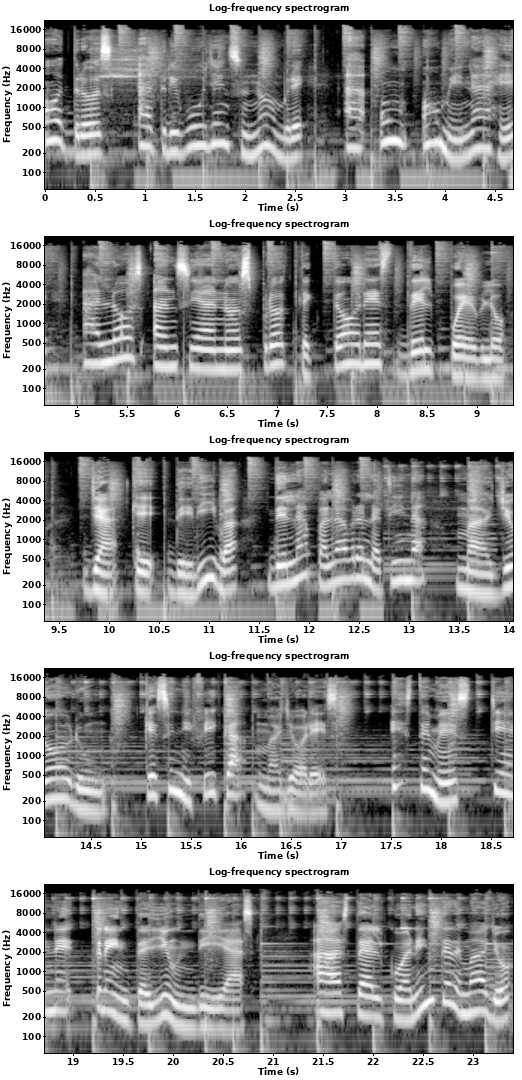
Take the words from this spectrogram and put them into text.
Otros atribuyen su nombre a un homenaje a los ancianos protectores del pueblo, ya que deriva de la palabra latina majorum, que significa mayores. Este mes tiene 31 días. Hasta el 40 de mayo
